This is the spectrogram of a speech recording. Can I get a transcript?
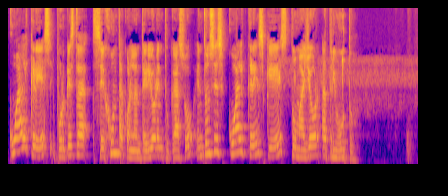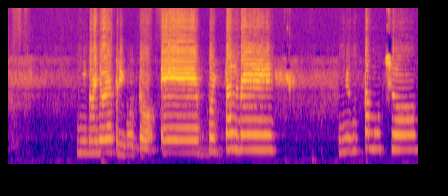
¿Cuál crees, porque esta se junta con la anterior en tu caso, entonces, ¿cuál crees que es tu mayor atributo? Mi mayor atributo, eh, pues tal vez me gusta mucho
